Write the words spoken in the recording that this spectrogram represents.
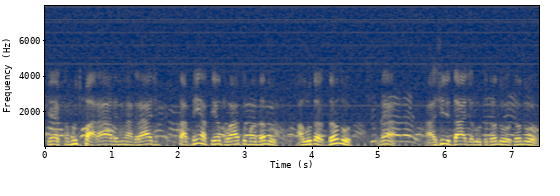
que é, fica muito parado ali na grade, está bem atento o árbitro mandando a luta, dando, né, agilidade à luta, dando, dando,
